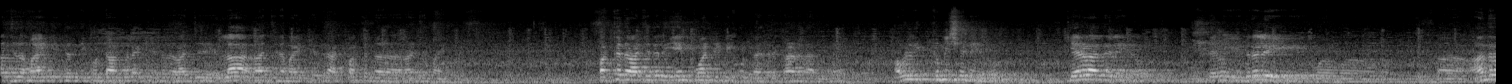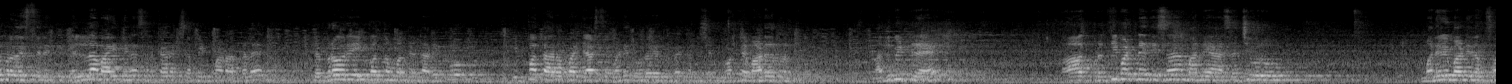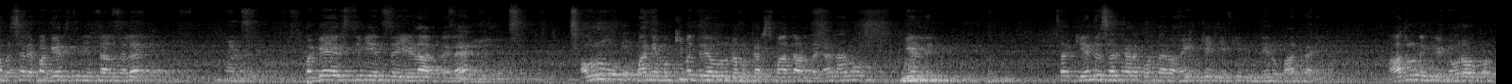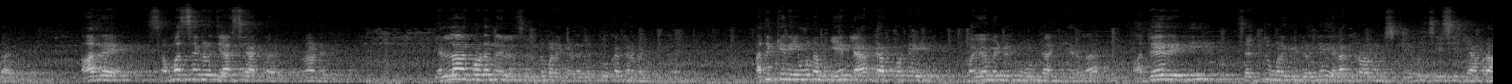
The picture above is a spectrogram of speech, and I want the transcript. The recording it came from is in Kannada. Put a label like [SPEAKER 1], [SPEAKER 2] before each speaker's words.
[SPEAKER 1] ರಾಜ್ಯದ ಮಾಹಿತಿ ತಂದು ಕೊಟ್ಟಾದ್ಮೇಲೆ ಕೇಂದ್ರ ರಾಜ್ಯ, ಎಲ್ಲ ರಾಜ್ಯದ ಮಾಹಿತಿ ಅಂದರೆ ಅಕ್ಕಪಕ್ಕದ ರಾಜ್ಯ ಮಾಹಿತಿ. ಪಕ್ಕದ ರಾಜ್ಯದಲ್ಲಿ ಏನು ಕ್ವಾಂಟಿಟಿ ಕೊಡ್ತಾ ಇದ್ದಾರೆ ಕಾರಣದಲ್ಲಿ ಅವರಲ್ಲಿ ಕಮಿಷನ್ ಏನು? ಕೇರಳದಲ್ಲಿ ಏನು? ಇದರಲ್ಲಿ ಆಂಧ್ರ ಪ್ರದೇಶದಲ್ಲಿ ಎಲ್ಲ ಮಾಹಿತಿನ ಸರ್ಕಾರಕ್ಕೆ ಸಬ್ಮಿಟ್ ಮಾಡಾದ್ಮೇಲೆ ಫೆಬ್ರವರಿ ಇಪ್ಪತ್ತೊಂಬತ್ತನೇ ತಾರೀಕು ಇಪ್ಪತ್ತಾರು ರೂಪಾಯಿ ಜಾಸ್ತಿ ಮಾಡಿ ನೂರೈವತ್ತು ರೂಪಾಯಿ ಕಮಿಷನ್ ಘೋಷಣೆ ಮಾಡಿದ್ರು ಅದು ಬಿಟ್ಟರೆ ಆ ಪ್ರತಿಭಟನೆ ದಿವಸ ಮಾನ್ಯ ಸಚಿವರು ಮನವಿ ಮಾಡಿ ನಮ್ಮ ಸಮಸ್ಯೆ ಬಗೆಹರಿಸ್ತೀವಿ ಅಂತ ಆದಮೇಲೆ ಬಗೆಹರಿಸ್ತೀವಿ ಅಂತ ಹೇಳಾದ್ಮೇಲೆ ಅವರು ಮಾನ್ಯ ಮುಖ್ಯಮಂತ್ರಿ ಅವರು ನಮ್ಮ ಖರ್ಚು ಮಾತಾಡಿದಾಗ ನಾನು ಹೇಳಿದೆ, ಸರ್, ಕೇಂದ್ರ ಸರ್ಕಾರ ಕೊಡ್ತಾ ಇರೋ ಐದು ಕೆ ಜಿಗೆ ನಿಮ್ದೇನು ಪಾತ್ರ ಇಲ್ಲ. ಆದರೂ ನಿಮಗೆ ಗೌರವ ಕೊಡ್ತಾ ಇದ್ದೀವಿ ಆದರೆ ಸಮಸ್ಯೆಗಳು ಜಾಸ್ತಿ ಆಗ್ತಾ ಇದೆ ಕರ್ನಾಟಕದಲ್ಲಿ. ಎಲ್ಲ ಗೋಡನಲ್ಲಿ ಸುಂಟು ಮಳೆಗಳಲ್ಲಿ ತೂಕ ಕಡಿಮೆ ಅದಕ್ಕೆ ನೀವು ನಮಗೇನು ಲ್ಯಾಪ್ಟಾಪ್ ಕೊಟ್ಟು ಬಯೋಮೆಟ್ರಿಕ್ ಮೂಲಕ ಹಾಕ್ತಿರಲ್ಲ ಅದೇ ರೀತಿ ಸೆಟ್ಟು ಮಳಿಗೆಗಳಿಗೆ ಎಲೆಕ್ಟ್ರಾನಿಕ್ಸ್ ಸಿ ಸಿ ಕ್ಯಾಮ್ರಾ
